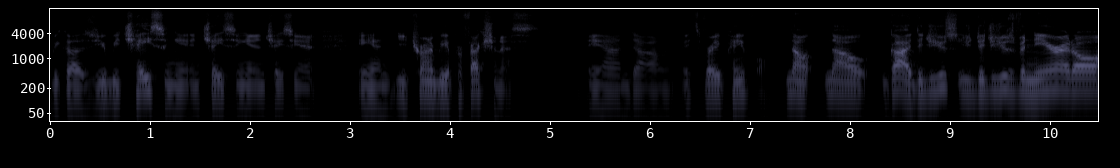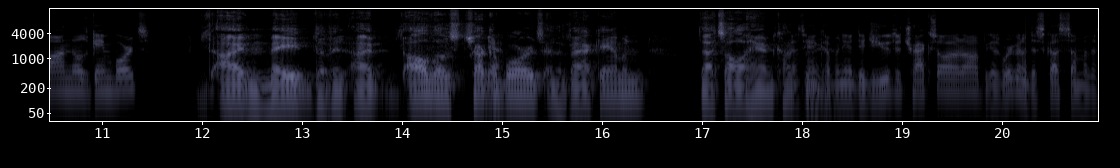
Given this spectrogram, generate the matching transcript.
because you be chasing it and chasing it and chasing it, and you're trying to be a perfectionist, and um, it's very painful. Now, now, guy, did you use did you use veneer at all on those game boards? I made the I all those checkerboards and the backgammon. That's all hand cut. That's hand cut veneer. Did you use a track saw at all? Because we're going to discuss some of the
